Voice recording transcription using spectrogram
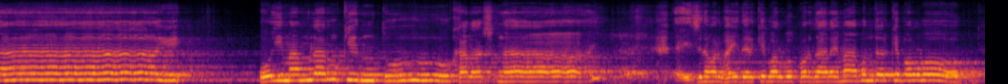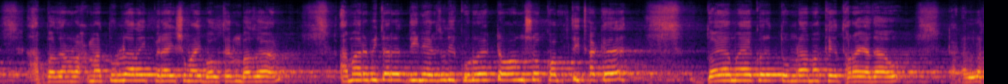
নাই, ওই মামলারও কিন্তু খালাস নাই। এই জন্য আমার ভাইদেরকে বলব, পর্দা আলাই মা বোনদেরকে বলব আব্বাজান রহমাতুল্লাহ আলাই প্রায় সময় বলতেন, বাজান, আমার ভিতরে দিনের যদি কোনো একটা অংশ কমতি থাকে, দয়া মায়া করে তোমরা আমাকে ধরাইয়া দাও। কারণ আল্লাহ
